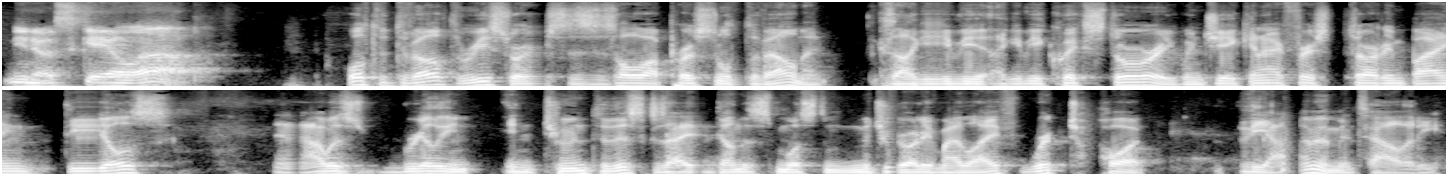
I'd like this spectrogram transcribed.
you know, scale up? Well, to develop the resources is all about personal development. Because I'll give you, I'll give you a quick story. When Jake and I first started buying deals, and I was really in tune to this because I had done this most majority of my life. We're taught the I'm a mentality.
